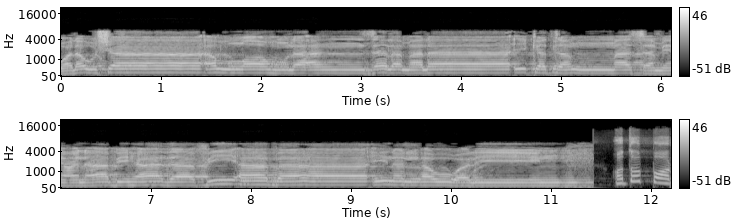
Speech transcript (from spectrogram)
ولو شاء الله لأنزل ملائكة ما سمعنا بهذا في آبائنا الأولين অতঃপর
